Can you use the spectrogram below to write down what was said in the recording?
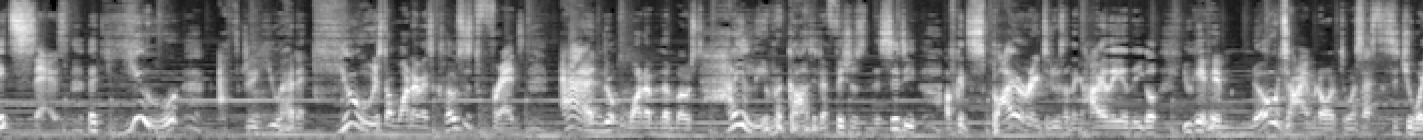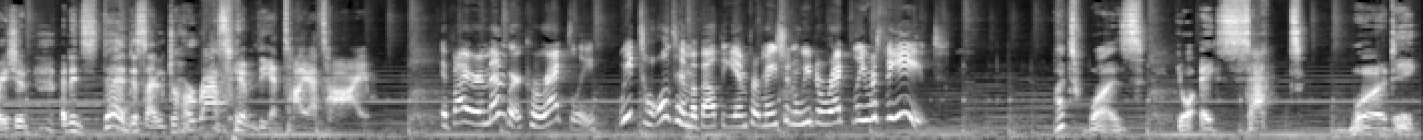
it says that you, after you had accused one of his closest friends and one of the most highly regarded officials in the city of conspiring to do something highly illegal, you gave him no time in order to assess the situation and instead decided to harass him the entire time. If I remember correctly, we told him about the information we directly received. What was your exact wording?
